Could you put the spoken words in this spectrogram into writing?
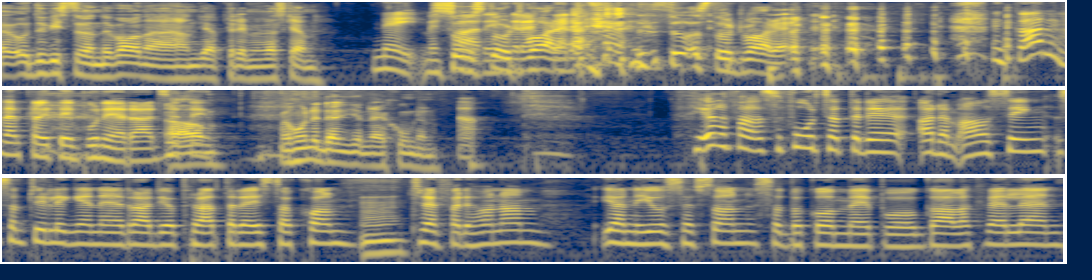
eh, och du visste vem det var när han hjälpte dig med väskan? Nej, men Så stort var det. Så stort var det. Karin verkar lite imponerad. Så Ja, tänkte, men hon är den generationen. ja. I alla fall så fortsatte det Adam Alsing, som tydligen är radiopratare i Stockholm. Mm. Träffade honom. Janne Josefsson satt bakom mig på galakvällen.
